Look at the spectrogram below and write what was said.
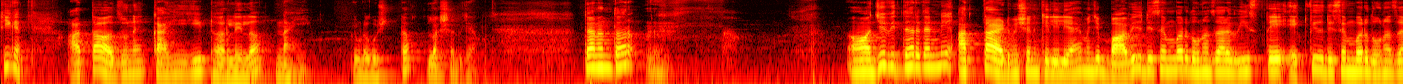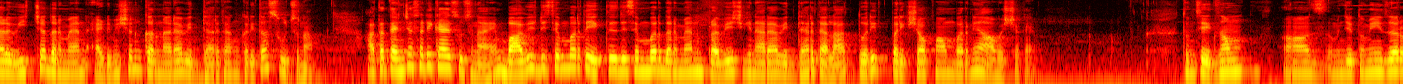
ठीक आहे? आता अजून काहीही ठरलेलं नाही. एवढं गोष्ट लक्षात घ्या. त्यानंतर जे विद्यार्थ्यांनी आत्ता ॲडमिशन केलेली आहे म्हणजे बावीस डिसेंबर दोन हजार वीस ते एकतीस डिसेंबर दोन हजार वीसच्या दरम्यान ॲडमिशन करणाऱ्या विद्यार्थ्यांकरिता सूचना. आता त्यांच्यासाठी काय सूचना आहे? बावीस डिसेंबर ते एकतीस डिसेंबर दरम्यान प्रवेश घेणाऱ्या विद्यार्थ्याला त्वरित परीक्षा फॉर्म भरणे आवश्यक आहे. तुमची एक्झाम म्हणजे तुम्ही जर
